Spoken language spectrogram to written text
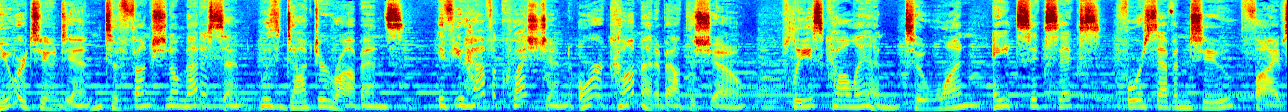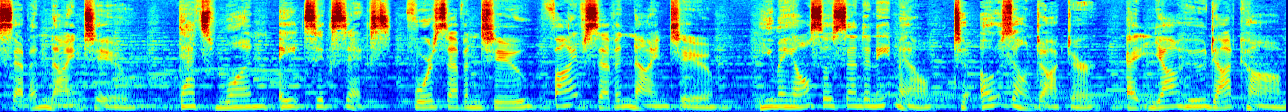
You are tuned in to Functional Medicine with Dr. Robbins. If you have a question or a comment about the show, please call in to 1 866 472 5792. That's 1 866 472 5792. You may also send an email to ozonedoctor at yahoo.com.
